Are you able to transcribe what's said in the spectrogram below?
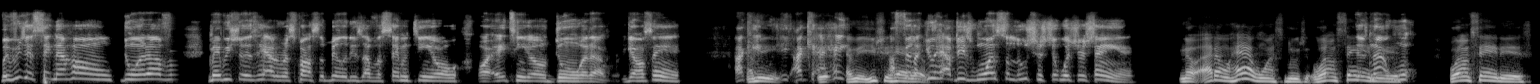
But if you're just sitting at home doing whatever, maybe you should have the responsibilities of a 17 year old or 18 year old doing whatever. You know what I'm saying? I I can't. mean, I, can't, I hate. I mean, you should I feel that- like you have these one solution to what you're saying. No, I don't have one solution. What I'm saying There's not is one. what I'm saying is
